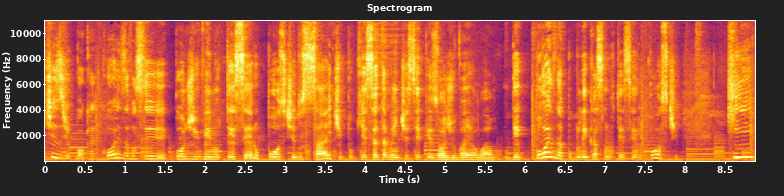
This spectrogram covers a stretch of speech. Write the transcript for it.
Antes de qualquer coisa, você pode ver no terceiro post do site, porque certamente esse episódio vai ao ar depois da publicação do terceiro post, que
